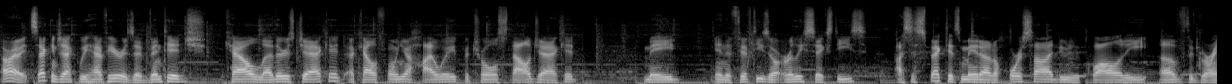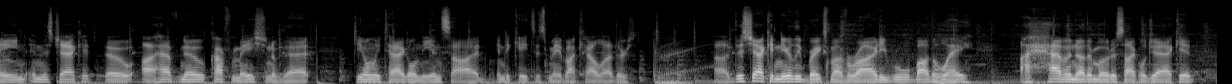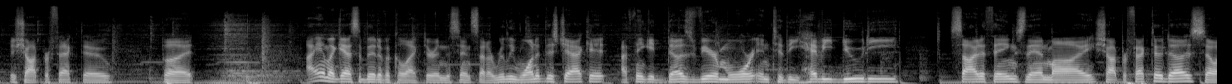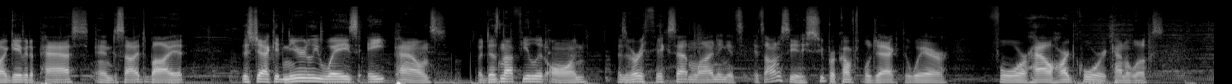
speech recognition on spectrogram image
All right, second jacket we have here is a vintage Cal Leathers jacket, a California Highway Patrol style jacket made in the 50s or early 60s. I suspect it's made out of horsehide due to the quality of the grain in this jacket, though I have no confirmation of that. The only tag on the inside indicates it's made by Cal Leathers. Uh, this jacket nearly breaks my variety rule, by the way. I have another motorcycle jacket, the Schott Perfecto, but I am, I guess, a bit of a collector in the sense that I really wanted this jacket. I think it does veer more into the heavy duty side of things than my Schott Perfecto does, so I gave it a pass and decided to buy it. This jacket nearly weighs 8 pounds, but does not feel it on. Has a very thick satin lining. It's, it's honestly a super comfortable jacket to wear for how hardcore it kind of looks.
